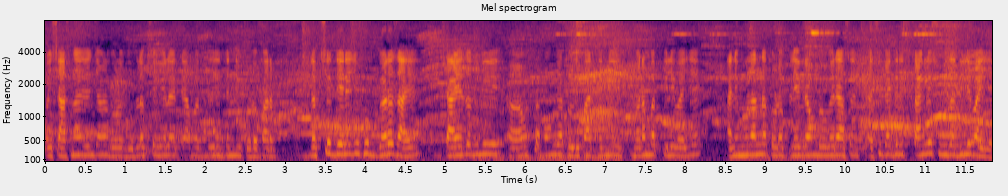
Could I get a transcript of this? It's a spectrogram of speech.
पण शासनाने त्यांच्याकडे थोडं दुर्लक्ष केलं आहे त्या पद्धतीने त्यांनी थोडंफार लक्ष देण्याची खूप गरज आहे. शाळेचं तुम्ही अवस्था पाहून घ्या थोडीफार त्यांनी मरम्मत केली पाहिजे. आणि मुलांना थोडं प्लेग्राऊंड वगैरे असं अशी काहीतरी चांगली सुविधा दिली पाहिजे.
